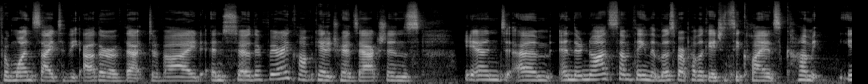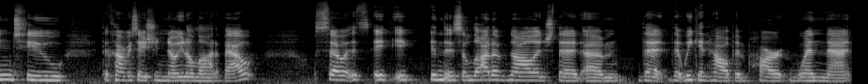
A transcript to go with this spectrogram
from one side to the other of that divide. And so they're very complicated transactions. And um, and they're not something that most of our public agency clients come into the conversation knowing a lot about. So it's it, it and there's a lot of knowledge that um, that that we can help impart when that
